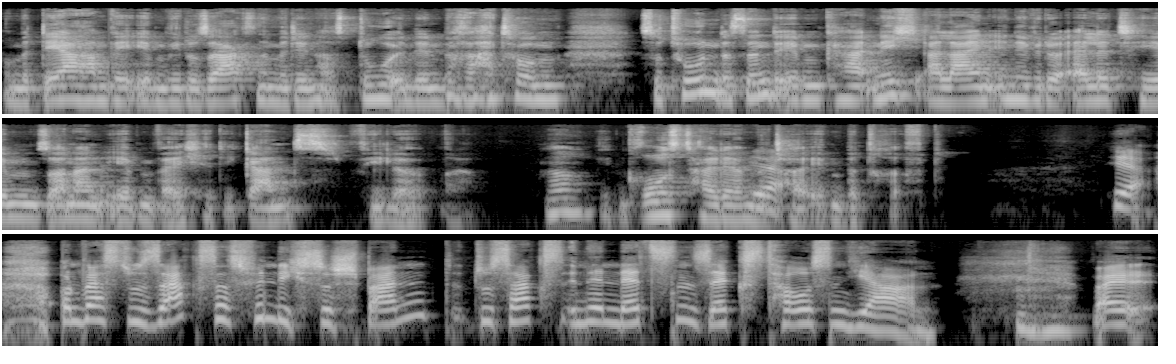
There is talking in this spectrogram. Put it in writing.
Und mit der haben wir eben, wie du sagst, ne, mit denen hast du in den Beratungen zu tun. Das sind eben nicht allein individuelle Themen, sondern eben welche, die ganz viele, ne, den Großteil der Mütter ja. eben betrifft. Ja, und was du sagst, das finde ich so spannend. Du sagst in den letzten 6000 Jahren. Mhm. Weil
